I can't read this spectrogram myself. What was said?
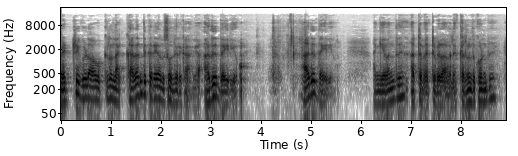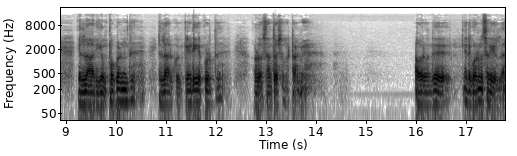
வெற்றி விழாவுக்குலாம் நான் கலந்துக்கிறேன்னு சொல்லியிருக்காங்க. அது தைரியம். அது தைரியம். அங்கே வந்து அத்த வெற்றி விழாவில் கலந்து கொண்டு எல்லாரையும் புகழ்ந்து எல்லாருக்கும் கேடியை கொடுத்து அவ்வளோ சந்தோஷப்பட்டாங்க. அவர் வந்து எனக்கு உடம்பு சரியில்லை.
